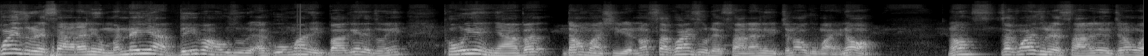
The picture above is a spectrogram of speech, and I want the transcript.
ကွိုင်းဆိုတဲ့စာတန်းလေးကိုမနှိမ့်ရသေးပါဘူးဆိုတဲ့အကူမတွေပါခဲ့တယ်ဆိုရင်ဖုန်းရဲ့ညာဘက်တောင်းမှရှိတယ်နော်စကွိုင်းဆိုတဲ့စာတန်းလေးကိုကျွန်တော်ကပါလေနော်နော်စကွိုင်းဆိုတဲ့စာတန်းလေးကိုကျွန်တော်က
